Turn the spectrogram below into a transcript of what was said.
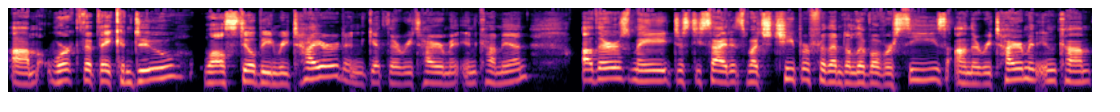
um, work that they can do while still being retired and get their retirement income in. Others may just decide it's much cheaper for them to live overseas on their retirement income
